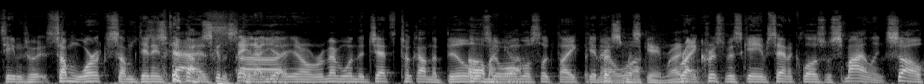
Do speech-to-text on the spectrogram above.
teams were- some worked, some didn't. I was gonna say that, Uh, yeah. You know, remember when the Jets took on the Bills? Oh, my it God. almost looked like The you know Christmas uh, game, right? Right, Christmas game. Santa Claus was smiling. So,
